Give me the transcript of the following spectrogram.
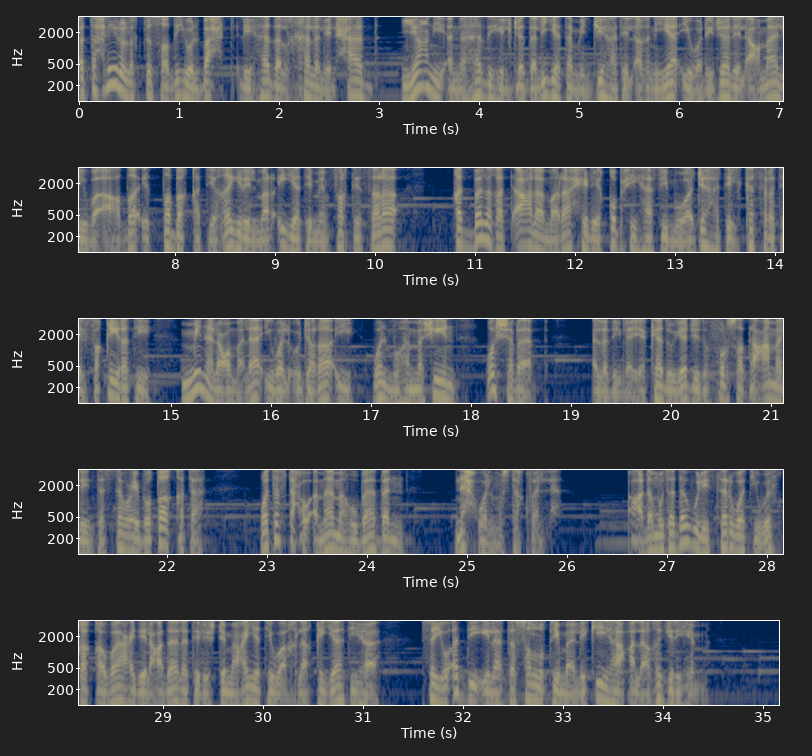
التحليل الاقتصادي البحت لهذا الخلل الحاد يعني أن هذه الجدلية من جهة الأغنياء ورجال الأعمال وأعضاء الطبقة غير المرئية من فرط الثراء قد بلغت أعلى مراحل قبحها في مواجهة الكثرة الفقيرة من العملاء والأجراء والمهمشين والشباب الذي لا يكاد يجد فرصة عمل تستوعب طاقته وتفتح أمامه بابا نحو المستقبل. عدم تداول الثروة وفق قواعد العدالة الاجتماعية وأخلاقياتها سيؤدي إلى تسلط مالكيها على غيرهم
